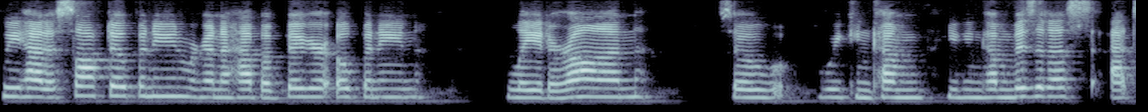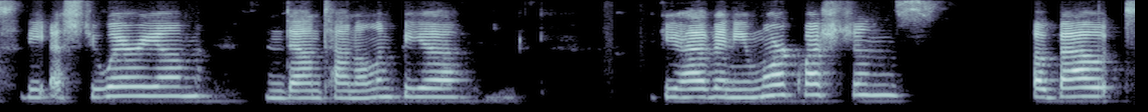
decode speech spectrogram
We had a soft opening. We're going to have a bigger opening later on. So we can come, you can come visit us at the estuarium in downtown Olympia. If you have any more questions about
